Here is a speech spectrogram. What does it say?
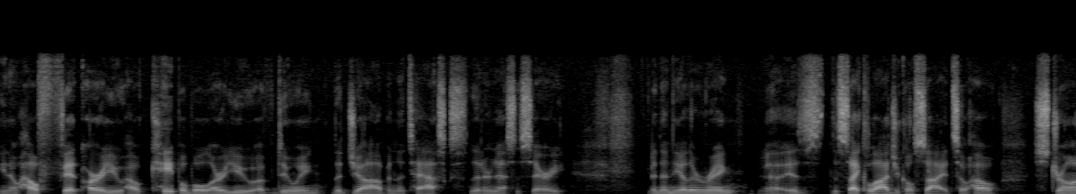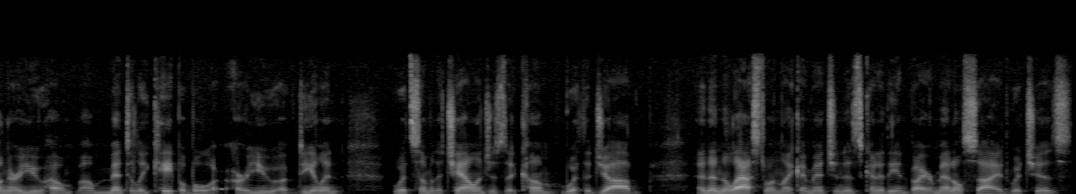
you know, how fit are you, how capable are you of doing the job and the tasks that are necessary. And then the other ring uh, is the psychological side. So how strong are you, how, how mentally capable are you of dealing with some of the challenges that come with a job. And then the last one, like I mentioned, is kind of the environmental side, which is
